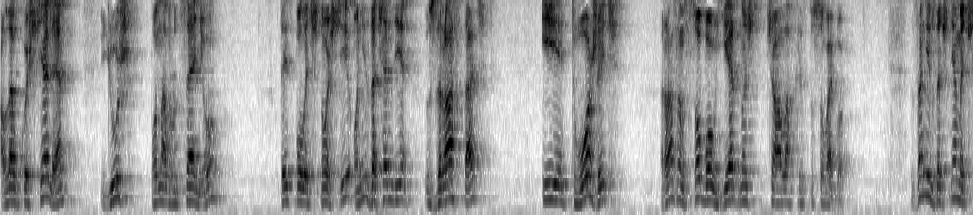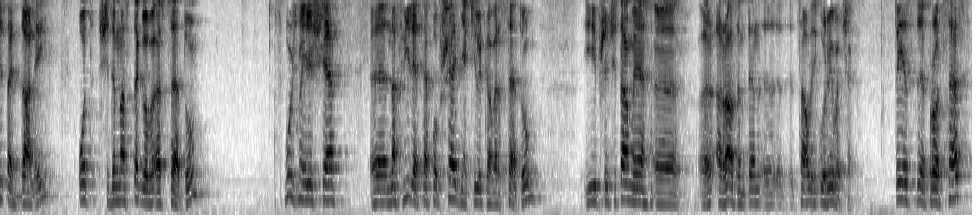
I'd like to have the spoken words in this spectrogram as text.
Ale w kościele już po nawróceniu tej społeczności oni zaczęli wzrastać i tworzyć razem z sobą jedność ciała Chrystusowego. Zanim zaczniemy czytać dalej, od 17 wersetu, spójrzmy jeszcze na chwilę te poprzednie kilka wersetów i przeczytamy razem ten cały uryweczek. To jest proces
